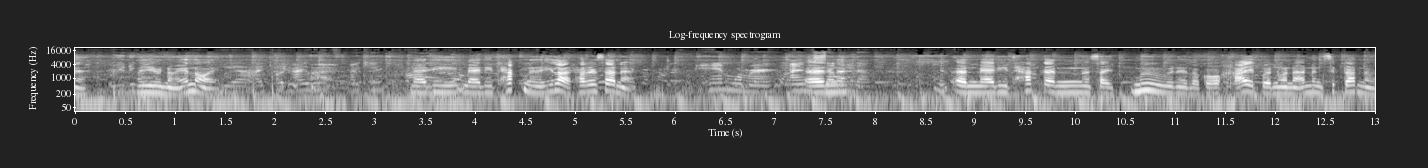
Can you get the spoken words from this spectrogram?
เนี่ยมาอยู่หน่อยหน่อย Yeah, I keep, I, I keep แม่ดีแม่ดีทักเนื้ออีหล่ะทักไอ้ซ่นน่ะ hand warmer. I'm And, selling uh, them. อันแม่ดีทักกันใส่มือเนี่ยแล้วก็ขายเปิ้นวันนั้นหนึ่งสิบด้านน่ะ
